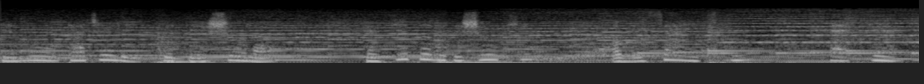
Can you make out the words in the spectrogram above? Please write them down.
节目到这里就结束了，感谢各位的收听，我们下一期再见。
